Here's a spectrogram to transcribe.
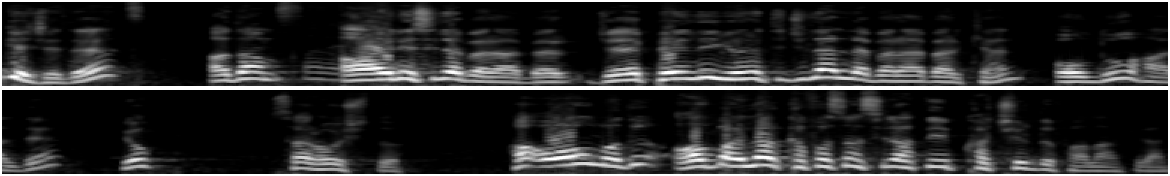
gecede adam Saray. ailesiyle beraber CHP'li yöneticilerle beraberken olduğu halde yok sarhoştu. Ha olmadı albaylar kafasına silah deyip kaçırdı falan filan.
